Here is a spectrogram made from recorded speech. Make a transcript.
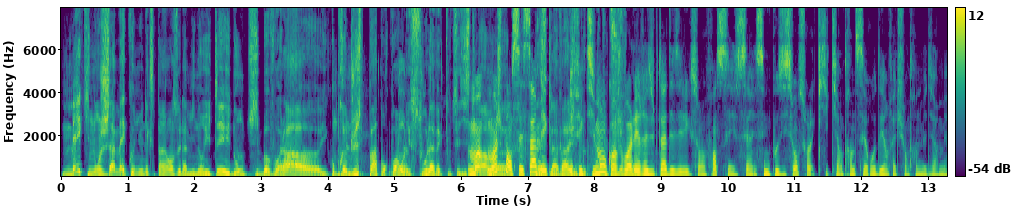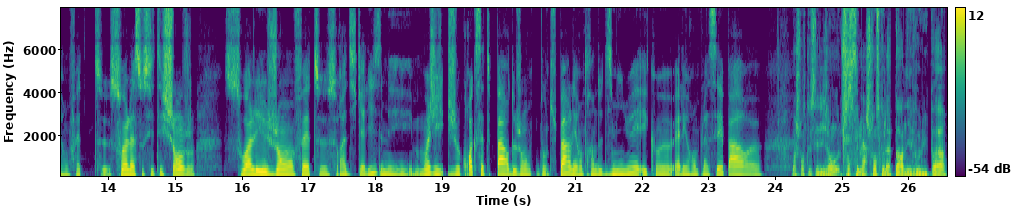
mais qui n'ont jamais connu l'expérience de la minorité et donc qui, bah voilà, euh, ils comprennent juste pas pourquoi on les saoule avec toutes ces histoires. Moi, moi, je euh, pensais ça, mais effectivement, quand je vois quoi. les résultats des élections en France, c'est- une position sur la- qui, qui est en train de s'éroder. En fait, je suis en train de me dire, mais en fait, euh, soit la société change, soit les gens en fait euh, se radicalisent. Mais moi, je crois que cette part de gens dont tu parles est en train de diminuer et qu'elle est remplacée par. euh, Moi, je pense que c'est les gens. Je Je pense, que, pas. je pense que la part n'évolue pas,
